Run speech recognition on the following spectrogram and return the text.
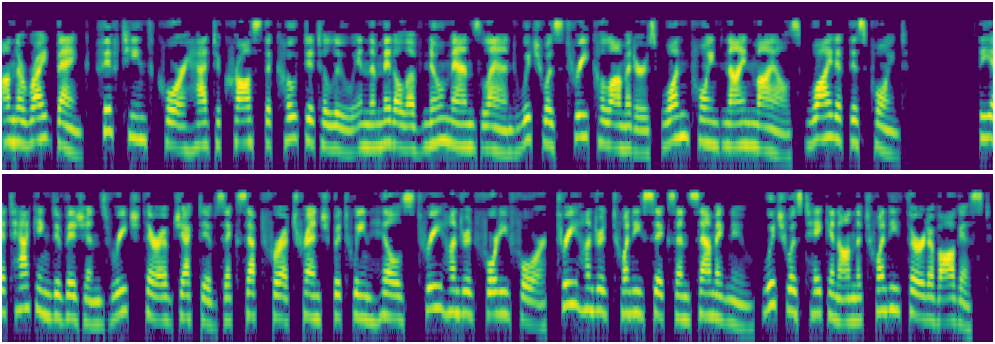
On the right bank, 15th Corps had to cross the Côte de Talou in the middle of no man's land which was 3 kilometers (1.9 miles) wide at this point. The attacking divisions reached their objectives except for a trench between hills 344, 326 and Samogneux, which was taken on 23 August.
